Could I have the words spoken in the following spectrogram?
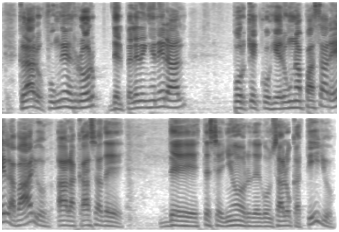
puente? Claro, fue un error del PLD en general porque cogieron una pasarela, varios, a la casa de, de este señor, de Gonzalo Castillo.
